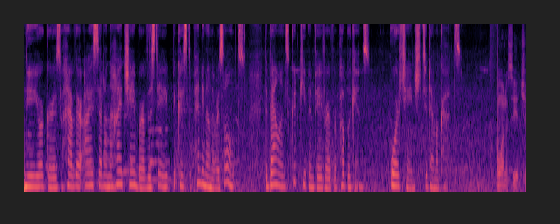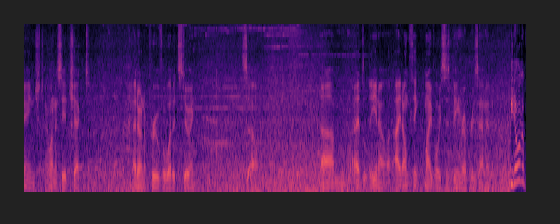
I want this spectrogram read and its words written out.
New Yorkers have their eyes set on the high chamber of the state because, depending on the results, the balance could keep in favor of Republicans or change to Democrats. I want to see it changed. I want to see it checked. I don't approve of what it's doing. So um, you know, I don't think my voice is being represented. We don't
